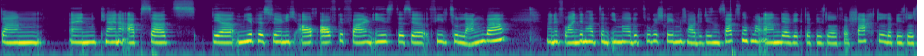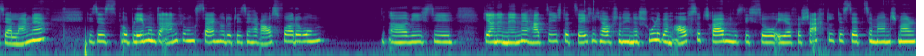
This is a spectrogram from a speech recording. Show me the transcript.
dann ein kleiner Absatz, der mir persönlich auch aufgefallen ist, dass er viel zu lang war. Meine Freundin hat dann immer dazu geschrieben, schau dir diesen Satz nochmal an, der wirkt ein bisschen verschachtelt, ein bisschen sehr lange. Dieses Problem unter Anführungszeichen oder diese Herausforderung, äh, wie ich sie gerne nenne, hatte ich tatsächlich auch schon in der Schule beim Aufsatzschreiben, dass ich so eher verschachtelte Sätze manchmal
